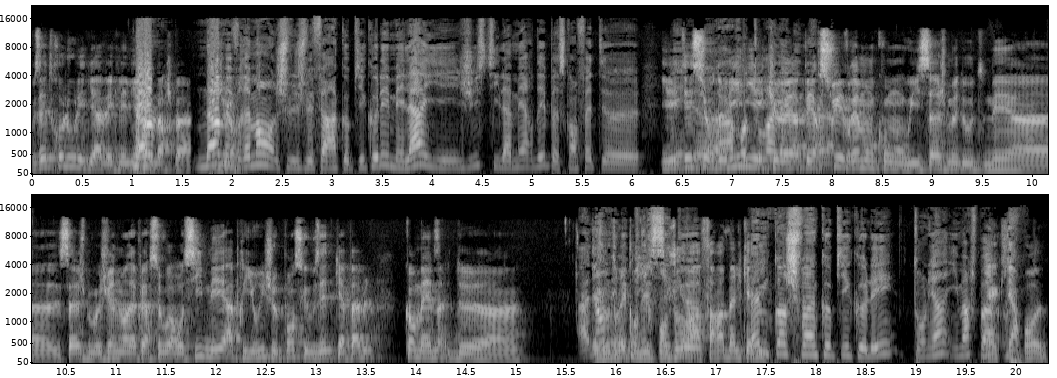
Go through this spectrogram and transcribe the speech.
Vous êtes relou les gars avec les liens Non, qui marchent pas. Non mais vraiment, je, je vais faire un copier-coller, mais là, il juste, il a merdé parce qu'en fait, euh, Il était une- sur deux un lignes et que ligne, aperçu voilà. est vraiment con. Oui, ça je me doute, mais euh, ça je, viens de m'en apercevoir aussi. Mais a priori, je pense que vous êtes capable quand même de. euh, Ah non, je voudrais qu'on dise bonjour à Farah Balkany. Même quand je fais un copier-coller, ton lien, il marche Il y pas. a Claire Breu.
